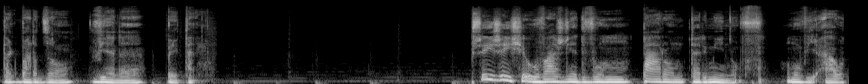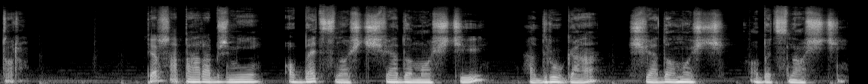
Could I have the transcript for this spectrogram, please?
tak bardzo wiele pytań. Przyjrzyj się uważnie dwóm parom terminów, mówi autor. Pierwsza para brzmi obecność świadomości, a druga świadomość obecności.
